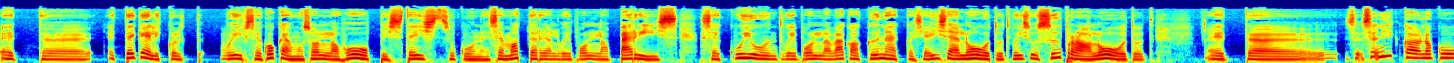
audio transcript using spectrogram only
et, et tegelikult võib see kogemus olla hoopis teistsugune, see materjal võib olla päris, see kujund võib olla väga kõnekas ja ise loodud või su sõbra loodud. et see, see on ikka nagu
